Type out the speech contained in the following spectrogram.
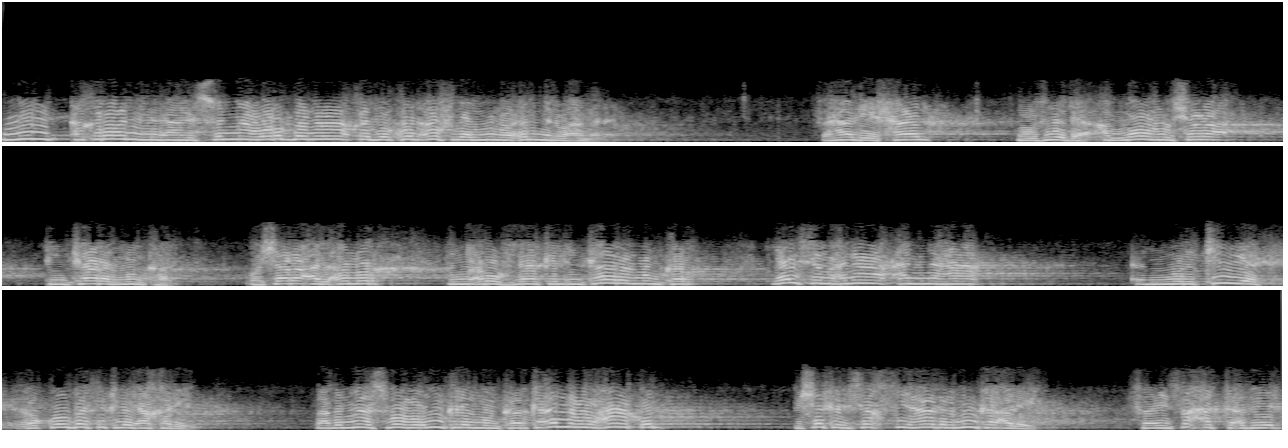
من أقران من أهل السنة وربما قد يكون أفضل منه علما وعملا. فهذه حال موجودة. الله شرع إنكار المنكر وشرع الأمر بالمعروف لكن إنكار المنكر ليس معناه أنها ملكية عقوبتك للآخرين. بعض الناس وهو ينكر المنكر كأنه يعاقب بشكل شخصي هذا المنكر عليه. فإن صح التعبير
